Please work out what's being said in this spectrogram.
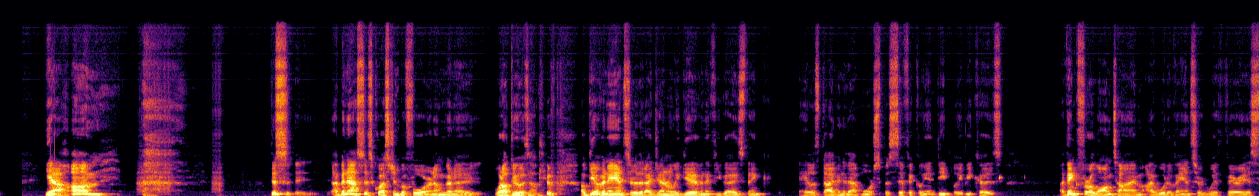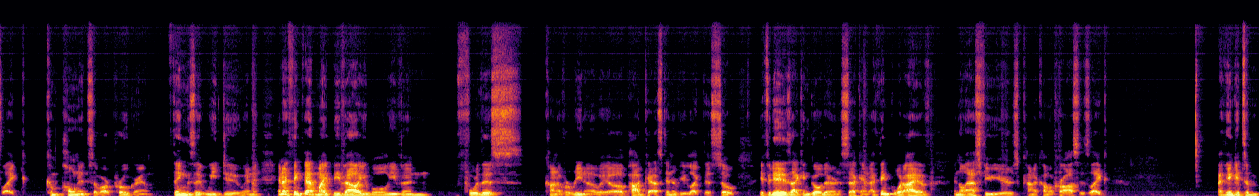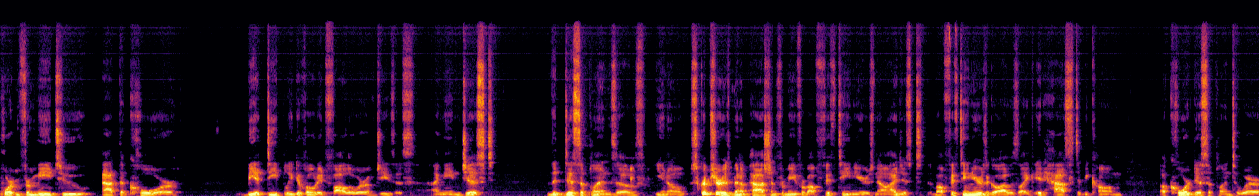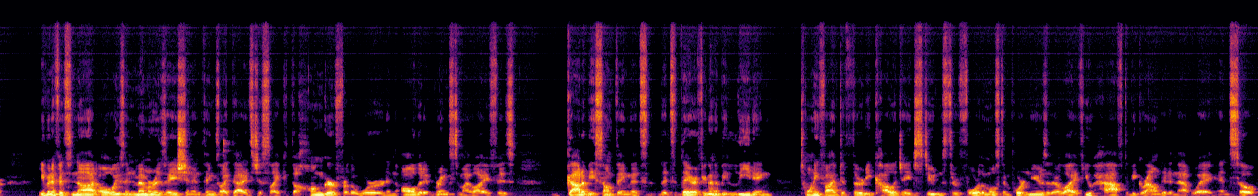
Yeah, um, this I've been asked this question before, and I'm gonna what I'll do is I'll give I'll give an answer that I generally give, and if you guys think, hey, let's dive into that more specifically and deeply, because I think for a long time I would have answered with various like components of our program, things that we do, and and I think that might be valuable even for this kind of arena, a podcast interview like this. So if it is, I can go there in a second. I think what I have in the last few years kind of come across is like I think it's important for me to at the core be a deeply devoted follower of Jesus. I mean, just the disciplines of, you know, scripture has been a passion for me for about 15 years now. I just about 15 years ago I was like it has to become a core discipline to where even if it's not always in memorization and things like that, it's just like the hunger for the word and all that it brings to my life is got to be something that's that's there. If you're going to be leading 25 to 30 college age students through four of the most important years of their life, you have to be grounded in that way. And so,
